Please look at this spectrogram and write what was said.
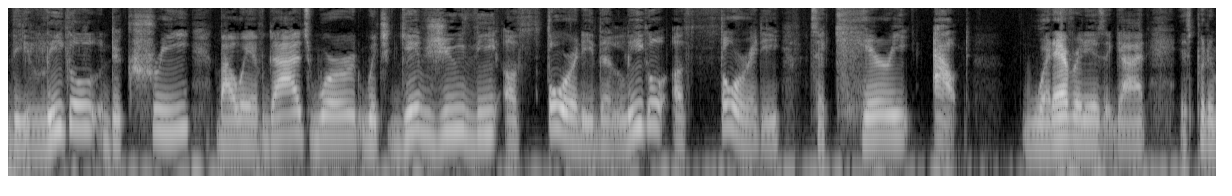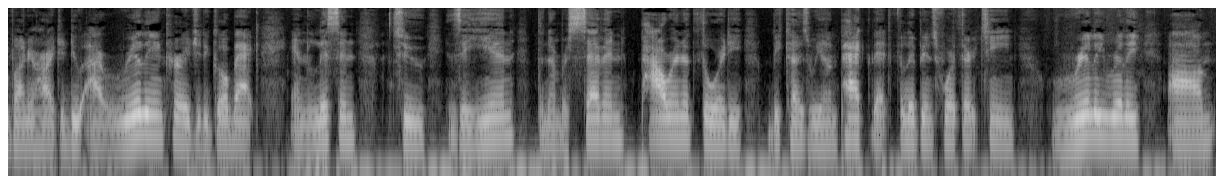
the legal decree by way of God's word, which gives you the authority, the legal authority to carry out whatever it is that God is putting upon your heart to do, I really encourage you to go back and listen to Zayin, the number seven, power and authority, because we unpack that Philippians 4:13 really, really um,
